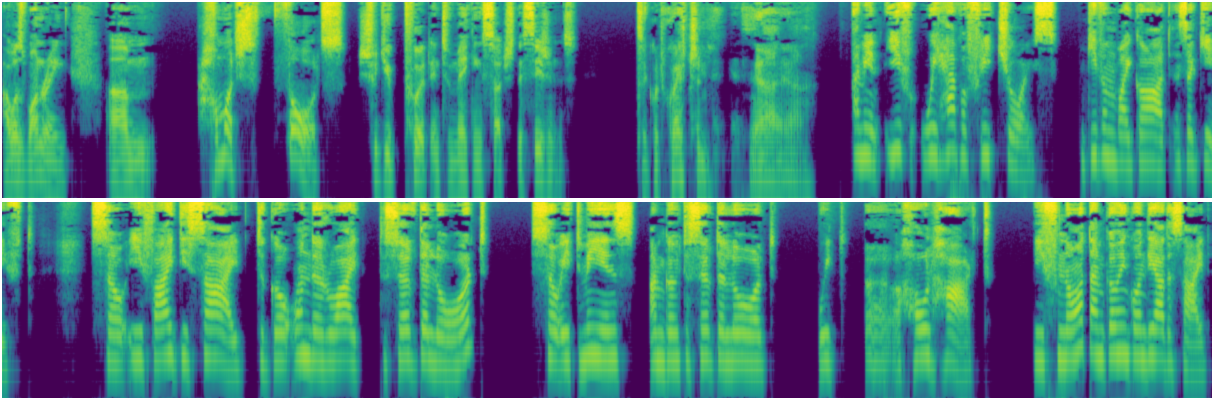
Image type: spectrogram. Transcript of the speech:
I was wondering, um, how much thoughts should you put into making such decisions? It's a good question. Yeah. Yeah. I mean, if we have a free choice given by God as a gift. So if I decide to go on the right to serve the Lord, so it means I'm going to serve the Lord with uh, a whole heart. If not, I'm going on the other side.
